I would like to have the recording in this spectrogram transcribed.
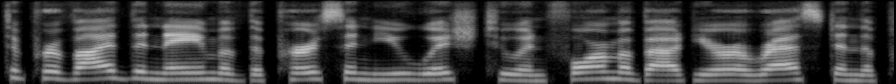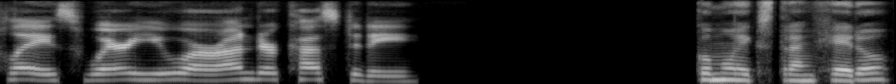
To provide the name of the person you wish to inform about your arrest and the place where you are under custody. Como extranjero,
